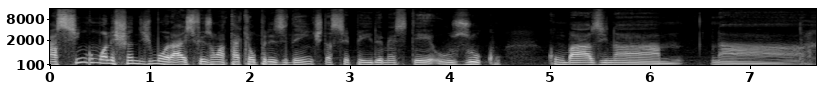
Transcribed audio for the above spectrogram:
Assim como o Alexandre de Moraes fez um ataque ao presidente da CPI do MST, o Zuco, com base na. na.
